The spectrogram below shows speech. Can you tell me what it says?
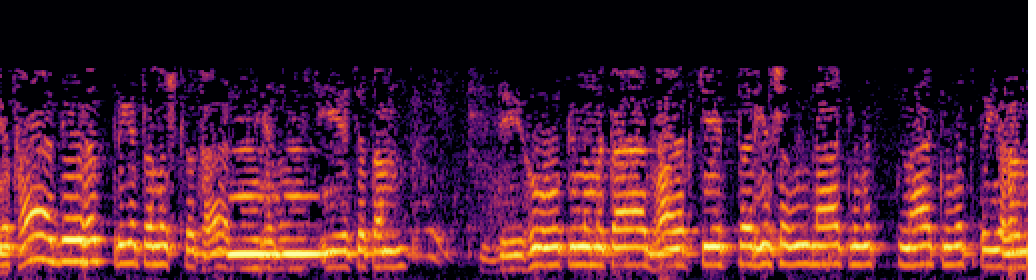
यथा देहप्रियतमस्तथा ये तम् देहोऽपि ममता भाक् चेत् तर्हि सौ नात्मवत्प्रियहम्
